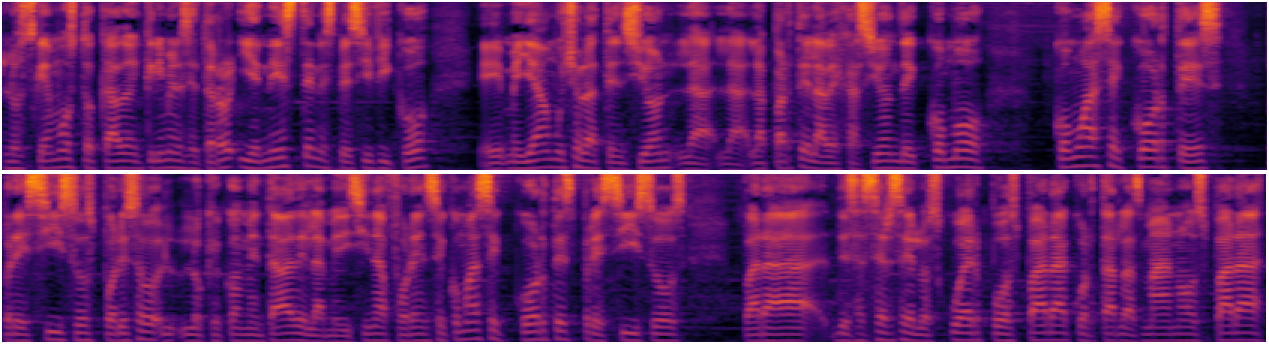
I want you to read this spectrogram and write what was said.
los que hemos tocado en crímenes de terror y en este en específico eh, me llama mucho la atención la, la, parte de la vejación de cómo, cómo hace cortes precisos, por eso lo que comentaba de la medicina forense, cómo hace cortes precisos para deshacerse de los cuerpos, para cortar las manos, para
